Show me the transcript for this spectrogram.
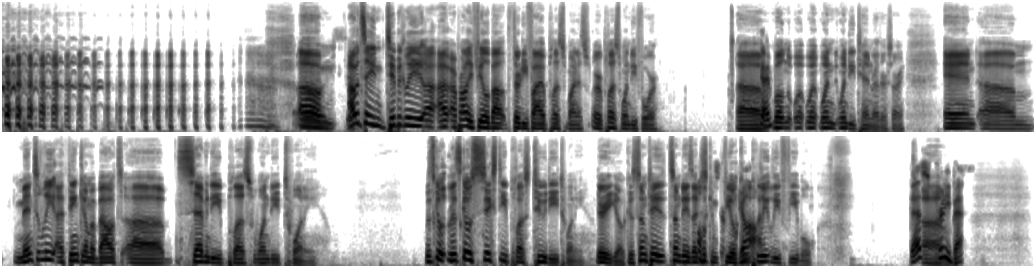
Oh, um, I would say typically uh, I, I probably feel about 35 plus minus or plus 1d4. Um, Okay. Well, n- w- w- one one d10 rather. Sorry. And um, mentally, I think I'm about uh, 70 plus 1d20. Let's go. Let's go 60 plus 2d20. There you go. Because some days, some days I Oh, just can feel God. completely feeble. That's um, pretty bad.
